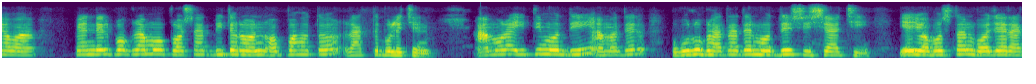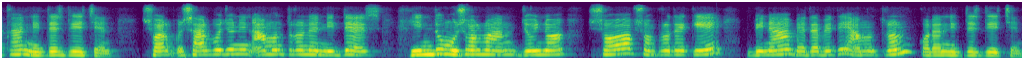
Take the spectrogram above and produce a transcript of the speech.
যাওয়া প্যান্ডেল প্রোগ্রাম ও প্রসাদ বিতরণ অব্যাহত রাখতে বলেছেন। আমরা ইতিমধ্যেই আমাদের গুরু ভ্রাতাদের মধ্যে শীর্ষে আছি। এই অবস্থান বজায় রাখার নির্দেশ দিয়েছেন। সর্ব- সার্বজনীন আমন্ত্রণের নির্দেশ হিন্দু, মুসলমান, জৈন সব সম্প্রদায়কে বিনা ভেদাভেদে আমন্ত্রণ করার নির্দেশ দিয়েছেন।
